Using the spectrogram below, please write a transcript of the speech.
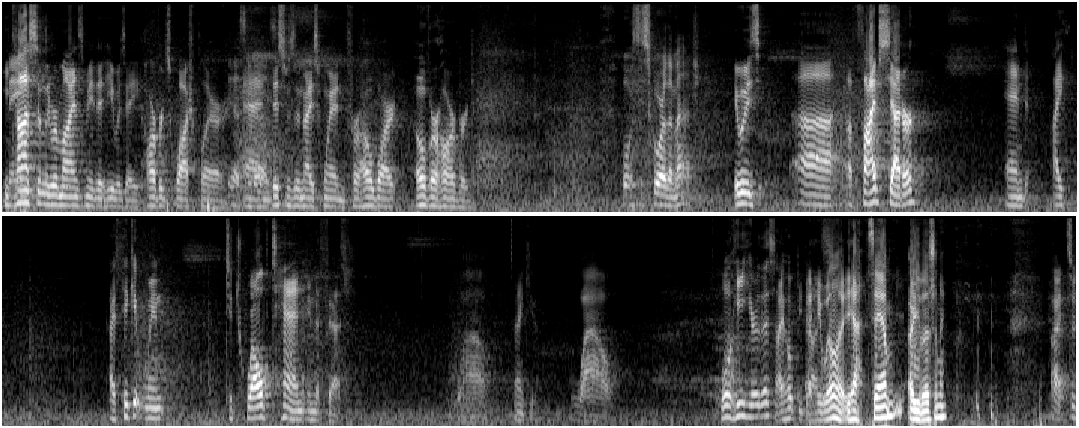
He Man. constantly reminds me that he was a Harvard squash player. Yes, and this was a nice win for Hobart over Harvard. What was the score of the match? It was uh, a five setter, and I, I think it went to 12 10 in the fifth. Wow. Thank you. Wow. Will he hear this? I hope he does. He will. Yeah. Sam, are you listening? All right. So,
